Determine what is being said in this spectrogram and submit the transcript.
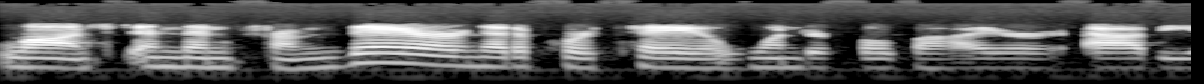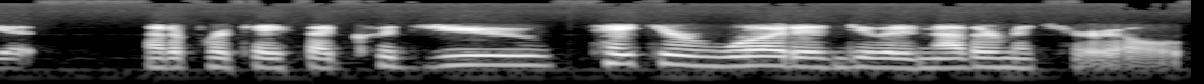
launched. And then from there, Net-a-Porter, a wonderful buyer, Abby at Net-a-Porter said, could you take your wood and do it in other materials?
